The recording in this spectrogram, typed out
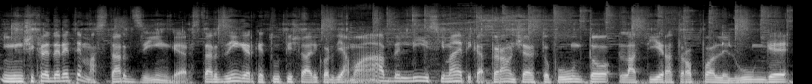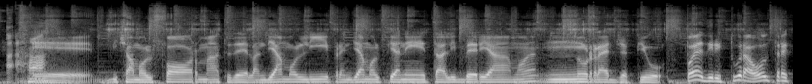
Non ci crederete, ma Starzinger, Starzinger che tutti ce la ricordiamo, ah bellissima, epica, però a un certo punto la tira troppo alle lunghe Ah. e diciamo il format dell'andiamo lì, prendiamo il pianeta, liberiamo, eh, non regge più. Poi addirittura oltre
